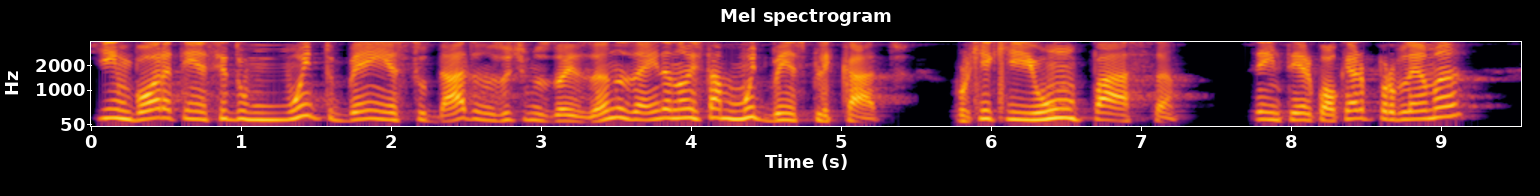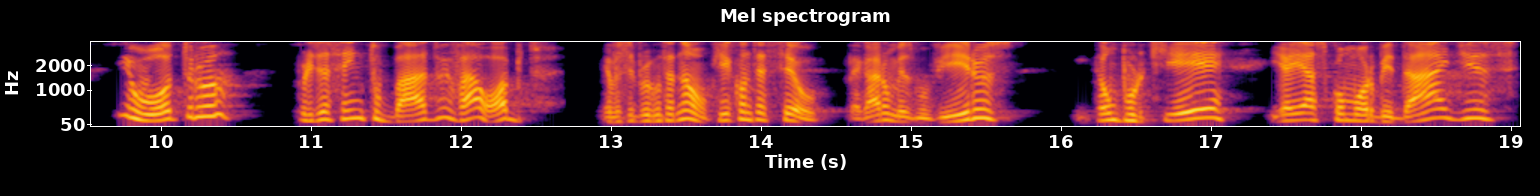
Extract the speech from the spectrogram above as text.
que, embora tenha sido muito bem estudado nos últimos dois anos, ainda não está muito bem explicado. Por que, que um passa sem ter qualquer problema e o outro precisa ser entubado e vai a óbito? E você pergunta: não, o que aconteceu? Pegaram o mesmo vírus, então por quê? E aí as comorbidades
